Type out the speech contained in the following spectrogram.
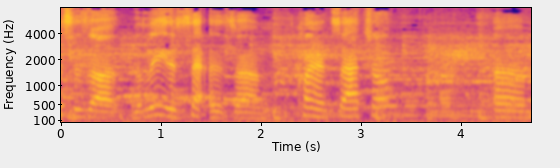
This is uh, the lead is, is um, Clarence Satchell. Um,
